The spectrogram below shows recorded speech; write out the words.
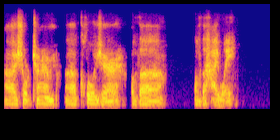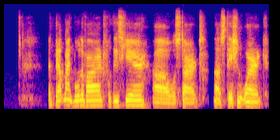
a short-term uh, closure of the of the highway. At Beltline Boulevard for this year, uh, we'll start uh, station work.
